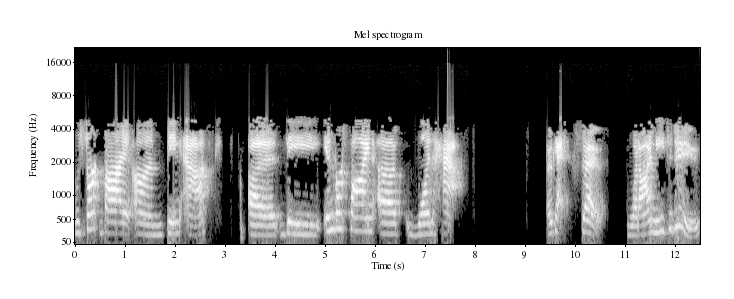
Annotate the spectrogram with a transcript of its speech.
we start by um, being asked uh, the inverse sine of 1 half. Okay, so what I need to do,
